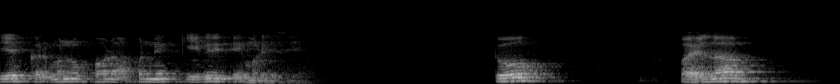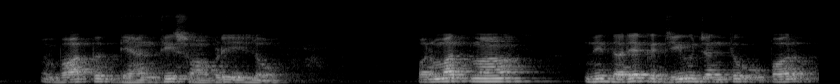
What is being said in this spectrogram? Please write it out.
એ કર્મનું ફળ આપણને કેવી રીતે મળે છે? તો પહેલાં વાત ધ્યાનથી સાંભળી લો. પરમાત્માની દરેક જીવ જંતુ ઉપર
